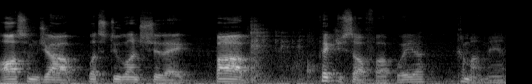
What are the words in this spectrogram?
awesome job. Let's do lunch today. Bob, pick yourself up, will ya? Come on, man.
